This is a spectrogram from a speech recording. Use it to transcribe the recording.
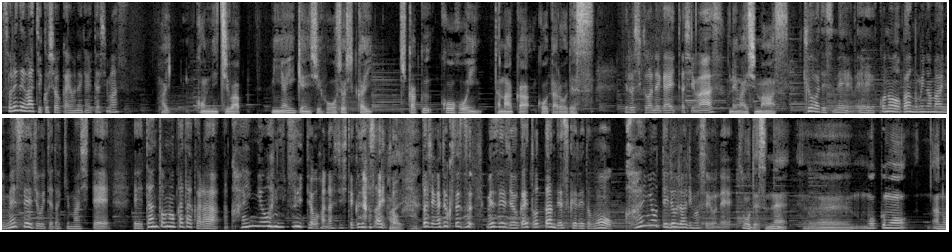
それでは自己紹介をお願いいたします。はい、こんにちは。宮城県司法書士会企画広報員田中幸太郎です。よろしくお願いいたします。お願いします。今日はですね、えーこの番組の前にメッセージをいただきまして、えー担当の方から開業についてお話ししてくださいと、はい私が直接メッセージを受け取ったんですけれども開業っていろいろありますよねそうですね。えー僕も、あの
